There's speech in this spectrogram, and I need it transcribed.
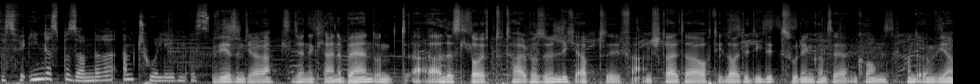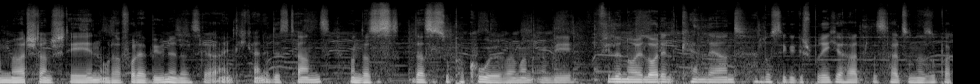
was für ihn das Besondere am Tourleben ist. Wir sind ja, sind ja eine kleine Band und alles läuft total persönlich ab. Die Veranstalter, auch die Leute, die zu den Konzerten kommen und irgendwie am Merchstand stehen oder vor der Bühne, das ist ja eigentlich keine Distanz. Und das ist, das ist super cool, weil man irgendwie viele neue Leute kennenlernt, lustige Gespräche hat. Das ist halt so eine super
